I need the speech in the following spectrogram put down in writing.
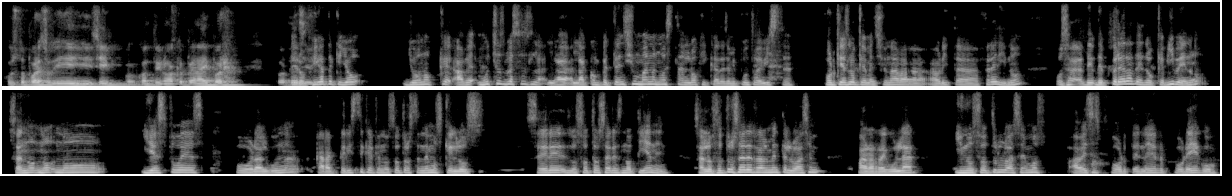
justo por eso, y, y sí, continúa, qué pena ahí por, por Pero decir. fíjate que yo, yo no, que, a ver, muchas veces la, la, la, competencia humana no es tan lógica desde mi punto de vista, porque es lo que mencionaba ahorita Freddy, ¿no? O sea, de, depreda de lo que vive, ¿no? O sea, no, no, no, y esto es por alguna característica que nosotros tenemos que los seres, los otros seres no tienen. O sea, los otros seres realmente lo hacen para regular y nosotros lo hacemos a veces por tener, por ego.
